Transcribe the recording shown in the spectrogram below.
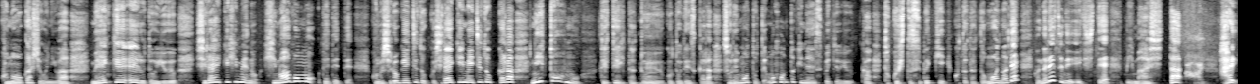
この桜花賞にはメイケイエールという白雪姫のひ孫も出ててこの白毛一族白雪姫一族から2頭も出ていたということですから、うん、それもとても本当記念すべきというか特筆すべきことだと思うのでこのレースにしてみました。はい、はい、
